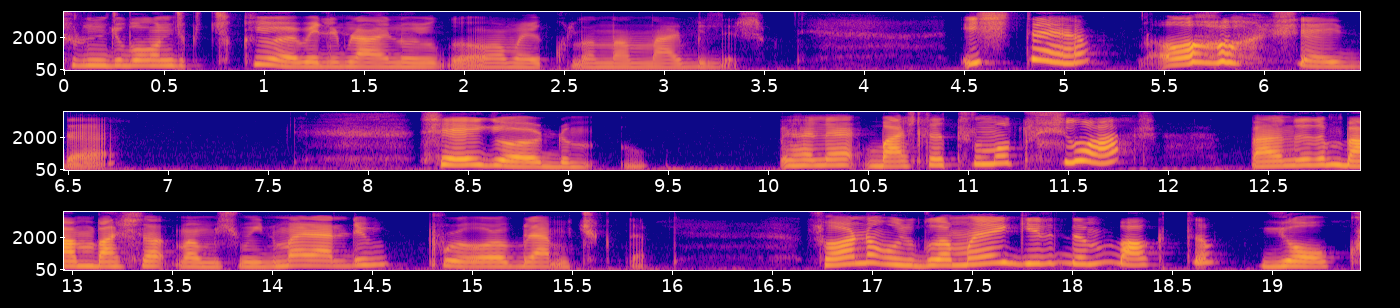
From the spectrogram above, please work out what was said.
turuncu boncuk çıkıyor benimle aynı uygulamayı kullananlar bilir. İşte o şeyde şey gördüm. Hani başlatılma tuşu var. Ben dedim ben başlatmamış mıydım? Herhalde bir problem çıktı. Sonra uygulamaya girdim baktım yok.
